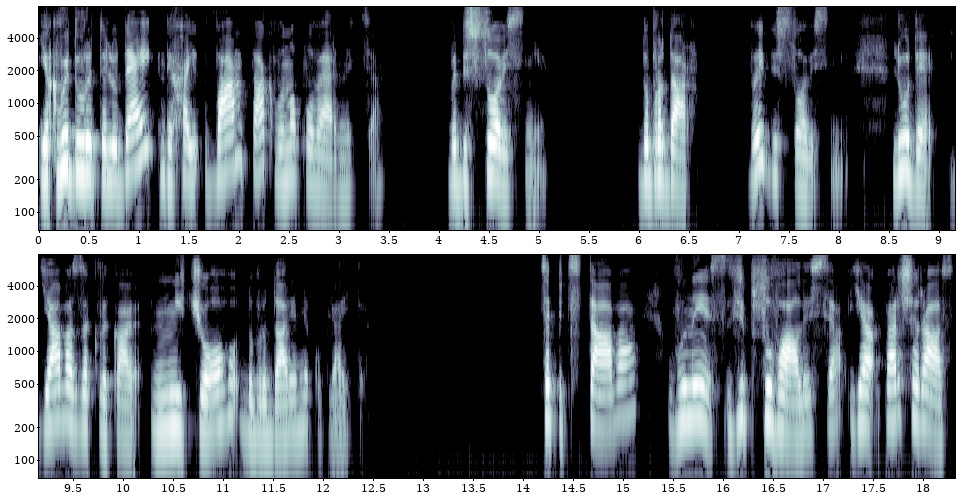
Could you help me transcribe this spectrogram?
Як ви дурите людей, нехай вам так воно повернеться. Ви безсовісні. Добродар, ви безсовісні. Люди, я вас закликаю, нічого добродарі не купляйте. Це підстава, вони зіпсувалися. Я перший раз,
